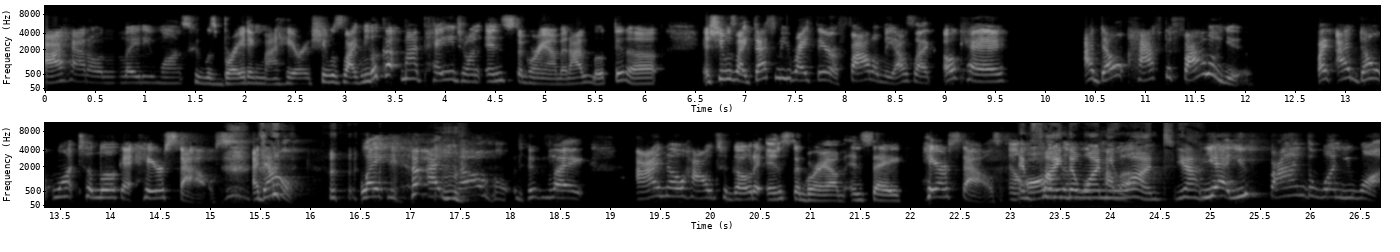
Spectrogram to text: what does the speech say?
I had a lady once who was braiding my hair and she was like, look up my page on Instagram. And I looked it up and she was like, That's me right there. Follow me. I was like, Okay, I don't have to follow you. Like, I don't want to look at hairstyles. I don't. like, I don't. Like, I know how to go to Instagram and say hairstyles and, and find the one you up. want. Yeah. Yeah, you find the one you want.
